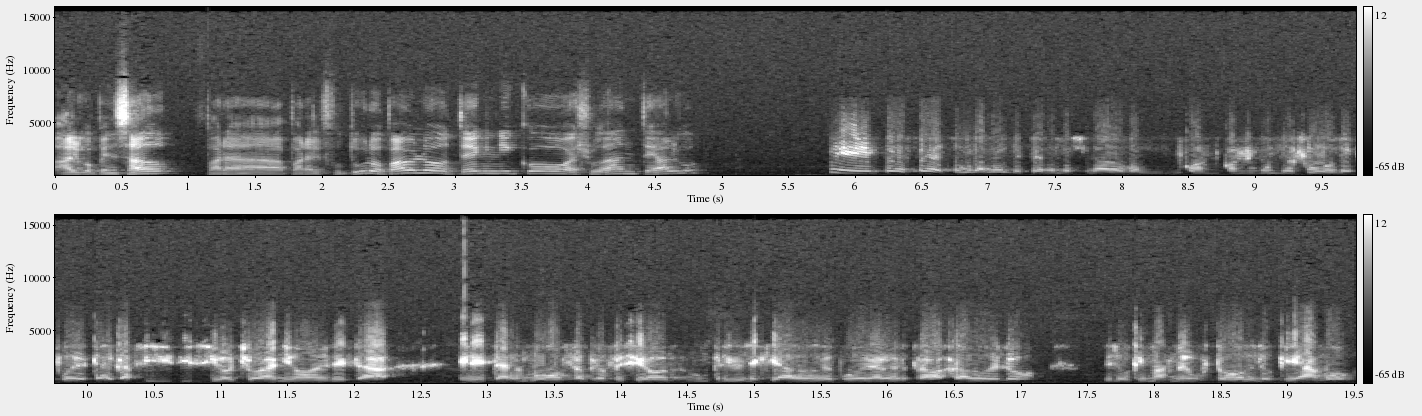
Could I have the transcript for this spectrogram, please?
¿Algo pensado para, para el futuro, Pablo? ¿Técnico, ayudante, algo? Sí, puede ser, seguramente esté relacionado con, con, el mundo del fútbol, después de estar casi 18 años en esta, en esta hermosa profesión, un privilegiado de poder haber trabajado de lo, de lo que más me gustó, de lo que amo.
